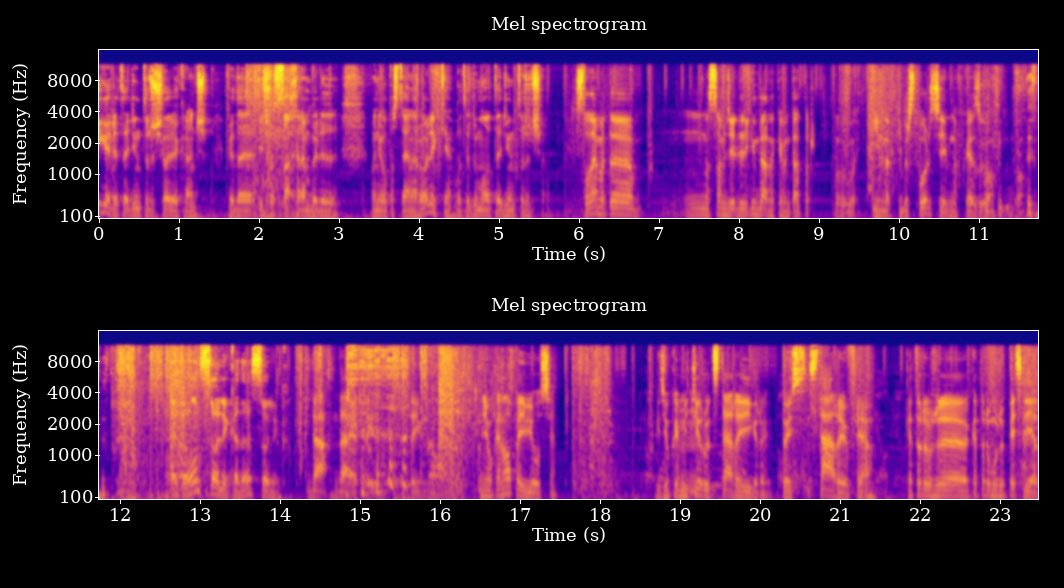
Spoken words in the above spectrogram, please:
Игорь это один и тот же человек раньше. Когда еще с Сахаром были у него постоянно ролики, вот я думал, это один и тот же чел. Слайм это на самом деле легендарный комментатор. э, Именно в киберспорте, именно в CSGO. Это он Солика, да? Солик. Да, да, это, это именно он. У него канал появился, где он комментирует старые игры. То есть старые прям. Которые уже, которым уже 5 лет,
